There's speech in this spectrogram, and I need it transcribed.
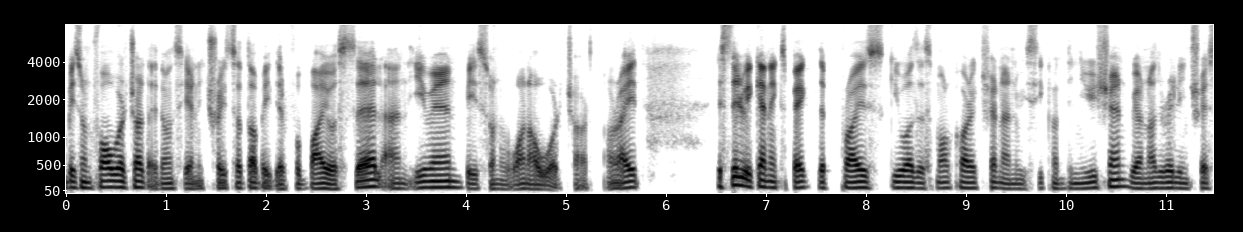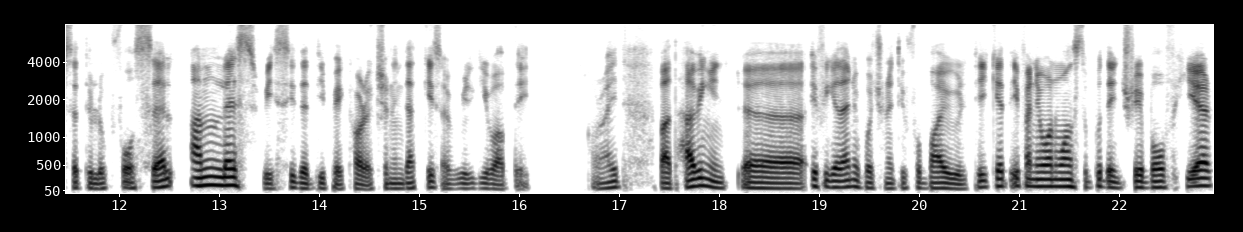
based on four-hour chart, I don't see any trade setup either for buy or sell, and even based on one hour chart. All right. Still, we can expect the price give us a small correction and we see continuation. We are not really interested to look for sell unless we see the deeper correction. In that case, I will give update all right but having in, uh, if you get any opportunity for buy we will take it. If anyone wants to put the entry above here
